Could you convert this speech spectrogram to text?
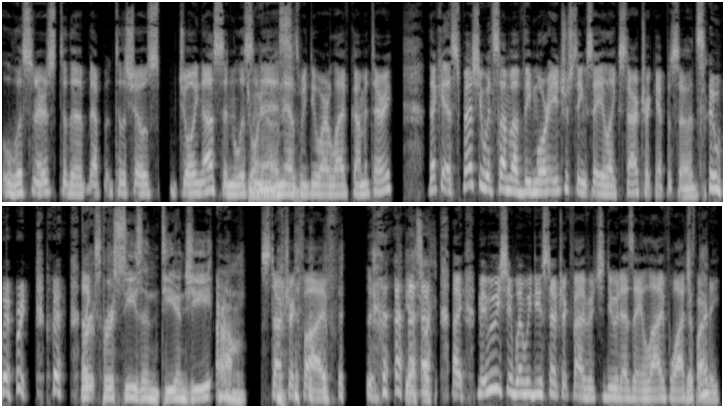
listeners to the to the shows join us and listen Join in us. as we do our live commentary. That can, especially with some of the more interesting, say like Star Trek episodes, where we where, like First, first season TNG. Um, Star Trek Five. Yeah, Star- I- maybe we should when we do Star Trek Five, we should do it as a live watch party.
